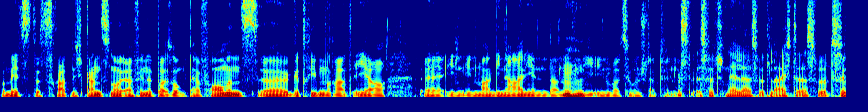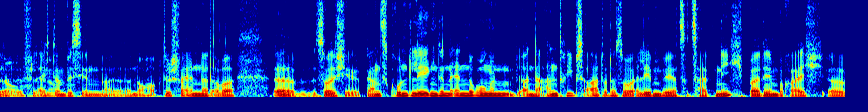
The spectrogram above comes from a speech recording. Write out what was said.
wenn man jetzt das Rad nicht ganz neu erfindet, bei so einem Performance-getriebenen Rad eher äh, in, in Marginalien dann Mhm. die Innovation stattfindet. Es, es wird schneller, es wird leichter, es wird Genau, äh, vielleicht genau. ein bisschen äh, noch optisch verändert, aber äh, solche ganz grundlegenden Änderungen an der Antriebsart oder so erleben wir ja zurzeit nicht. Bei dem Bereich äh,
